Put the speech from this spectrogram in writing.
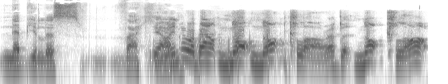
nebulous vacuum." Yeah, I know about not not Clara, but not Clara.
